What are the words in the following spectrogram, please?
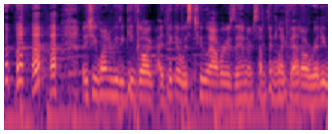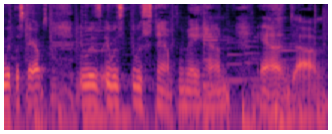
she wanted me to keep going. I think I was two hours in or something like that already with the stamps. It was it was it was stamp mayhem, and um,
